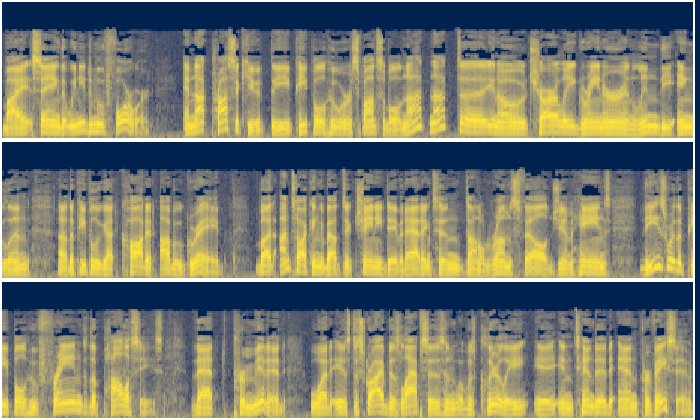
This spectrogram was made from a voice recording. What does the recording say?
by saying that we need to move forward and not prosecute the people who were responsible. Not, not uh, you know, Charlie Graner and Lynndie England, uh, the people who got caught at Abu Ghraib. But I'm talking about Dick Cheney, David Addington, Donald Rumsfeld, Jim Haynes. These were the people who framed the policies that permitted what is described as lapses and what was clearly uh, intended and pervasive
